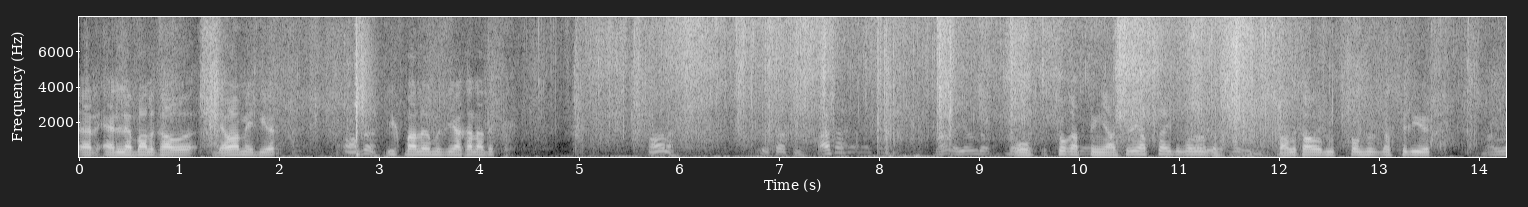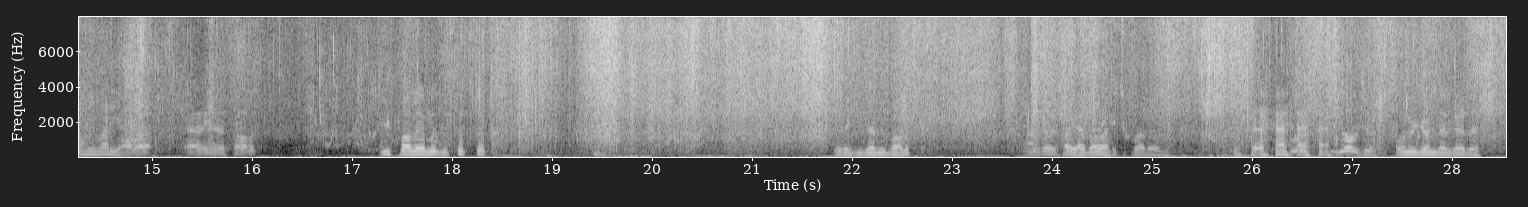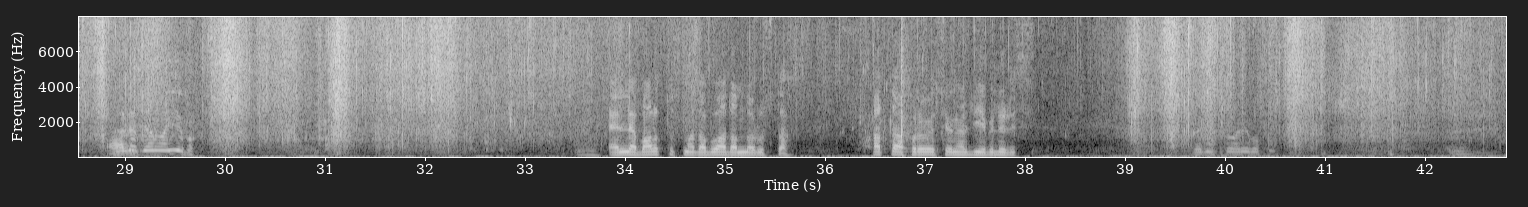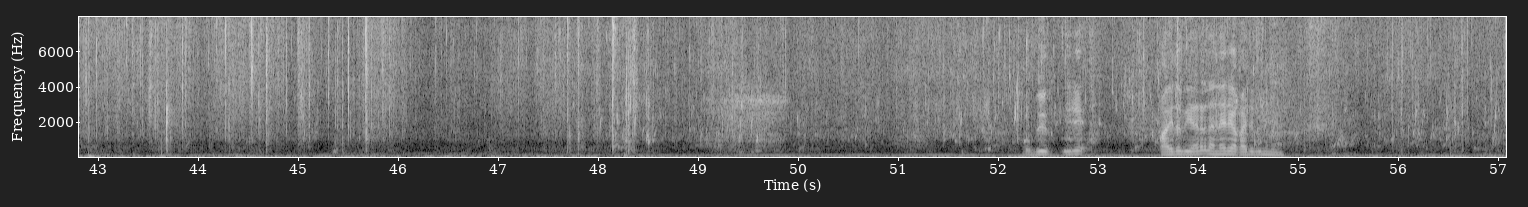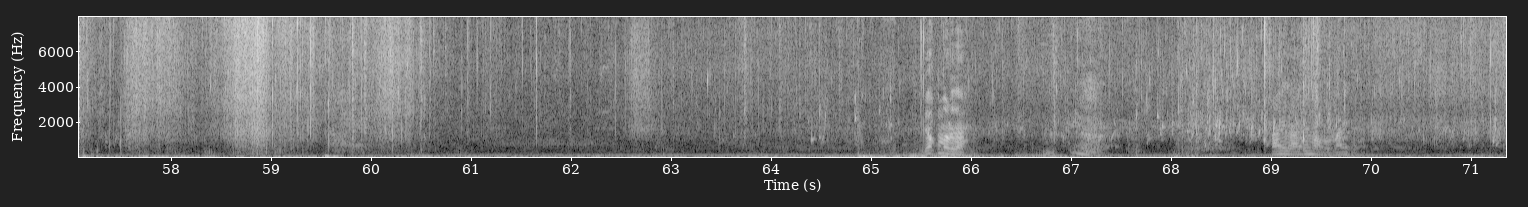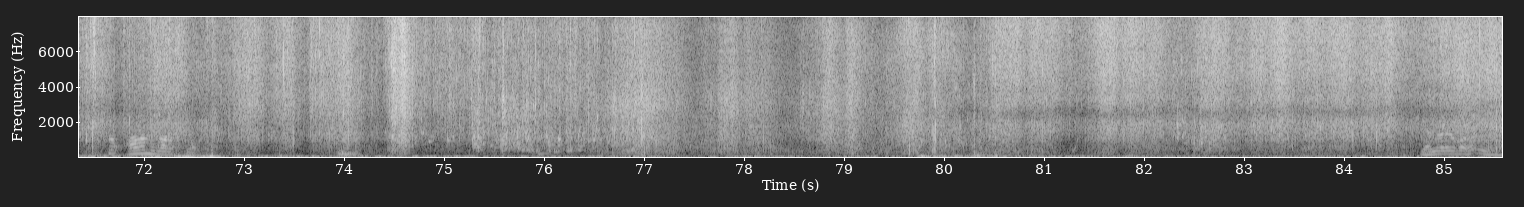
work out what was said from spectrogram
Elle balık avı devam ediyor. Abi İlk balığımızı yakaladık. ağla. Ötatın. Ağla yanında. Of çok attın ya. Şuraya atsaydın olurdu. Balık avımız son hızla sürüyor. Vallahi var ya. Ama elinize sağlık. İlk balığımızı tuttuk. Böyle güzel bir balık. Arkadaşlar Bayağı da var. küçük balığımız. Bu yolcu. Onu gönder kardeş. Abi yanına iyi bak. Elle balık tutmada bu adamlar usta. Hatta profesyonel diyebiliriz. Dedim şu araya bakın. O büyük iri kaydı bir yere de nereye kaydı bilmiyorum. Yok mu orada? Kaydı hadi mi bu kaydı? Çok balıktı. Yanlarına bakar mısın?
